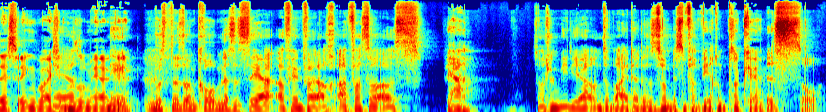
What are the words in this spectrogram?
deswegen war ich ja, umso mehr. Nee, muss nur so im Groben, das ist sehr auf jeden Fall auch einfach so aus, ja, Social Media und so weiter, dass es so ein bisschen verwirrend okay. ist. So.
